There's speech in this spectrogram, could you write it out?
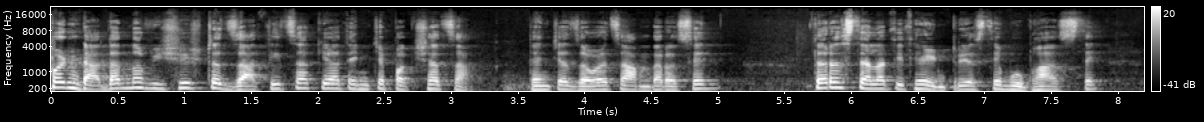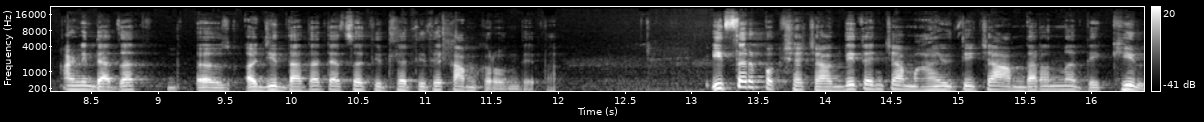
पण दादांना विशिष्ट जातीचा किंवा त्यांच्या पक्षाचा त्यांच्या जवळचा आमदार असेल तरच त्याला तिथे एंट्री असते मुभा असते आणि दादा अजितदादा त्याचं तिथल्या तिथे काम करून देतात. इतर पक्षाच्या अगदी त्यांच्या महायुतीच्या आमदारांना देखील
